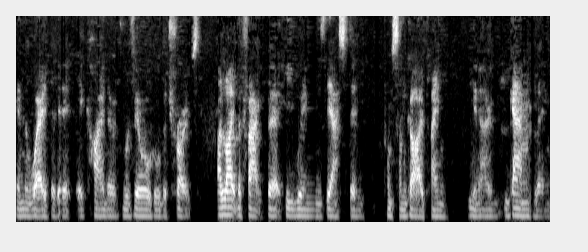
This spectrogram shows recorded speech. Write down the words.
in the way that it, it kind of revealed all the tropes. I like the fact that he wins the Aston from some guy playing, you know, gambling.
